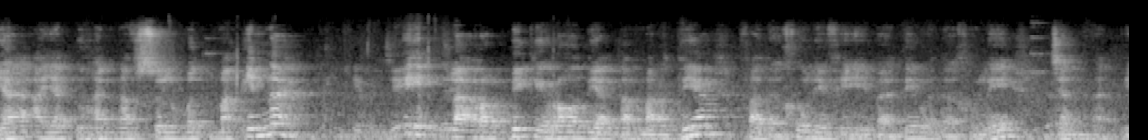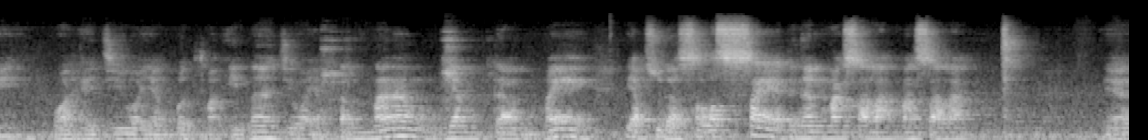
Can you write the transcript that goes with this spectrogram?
Ya ayat Tuhan nafsul mutmainnah. Irji'i ila rabbiki radiyatan mardiyah Fadkhuli fi ibadi wa dakhuli jannati. Wahai jiwa yang mutmainnah Jiwa yang tenang, yang damai Yang sudah selesai dengan masalah-masalah ya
